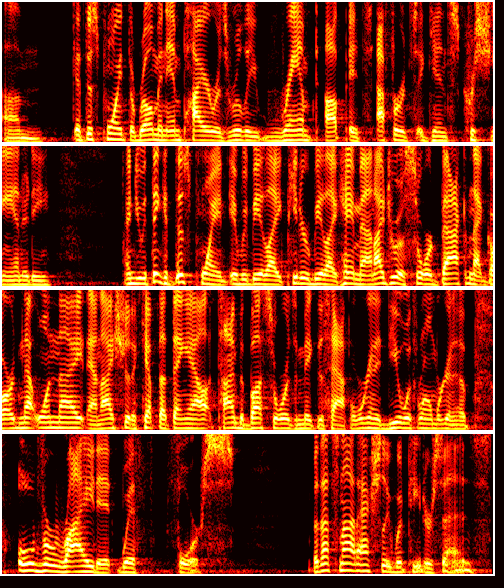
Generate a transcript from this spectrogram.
um, at this point, the Roman Empire has really ramped up its efforts against Christianity. And you would think at this point, it would be like, Peter would be like, hey man, I drew a sword back in that garden that one night, and I should have kept that thing out. Time to bust swords and make this happen. We're going to deal with Rome. We're going to override it with force. But that's not actually what Peter says.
